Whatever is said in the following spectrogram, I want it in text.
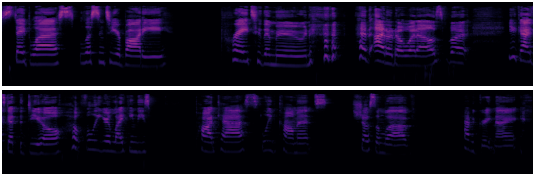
stay blessed, listen to your body, pray to the moon, and I don't know what else, but you guys get the deal. Hopefully, you're liking these podcasts. Leave comments, show some love. Have a great night.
